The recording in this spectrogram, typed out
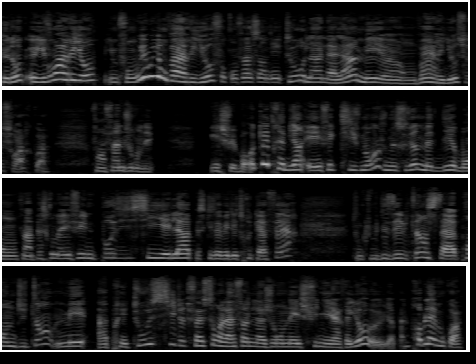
que donc ils vont à Rio. Ils me font, oui, oui, on va à Rio, faut qu'on fasse un détour, là, là, là, mais euh, on va à Rio ce soir, quoi. Enfin, en fin de journée. Et je fais, bon, ok, très bien. Et effectivement, je me souviens de me dire, bon, enfin, parce qu'on avait fait une pause ici et là, parce qu'ils avaient des trucs à faire. Donc je me disais, putain, ça va prendre du temps, mais après tout, si de toute façon, à la fin de la journée, je finis à Rio, il n'y a pas de problème, quoi.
